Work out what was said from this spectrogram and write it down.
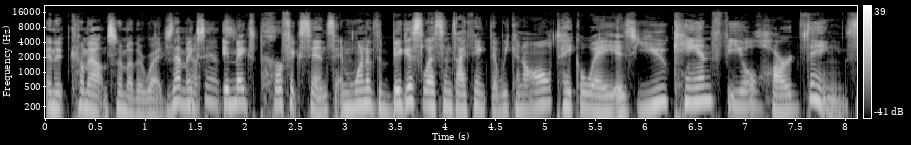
and it come out in some other way. Does that make sense? It makes perfect sense. And one of the biggest lessons I think that we can all take away is you can feel hard things.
